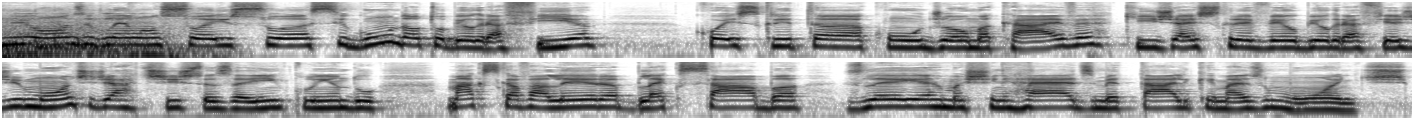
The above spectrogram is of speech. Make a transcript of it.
2011, Glenn lançou aí sua segunda autobiografia, coescrita com o Joe McIver, que já escreveu biografias de um monte de artistas aí, incluindo Max Cavaleira, Black Sabbath, Slayer, Machine Heads, Metallica e mais um monte.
